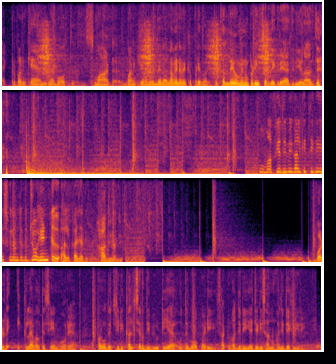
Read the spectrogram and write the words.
ਐਕਟਰ ਬਣ ਕੇ ਆਇਆ ਵੀ ਮੈਂ ਬਹੁਤ ਸਮਾਰਟ ਬਣ ਕੇ ਆਉਂਦੇ ਹੁੰਦੇ ਨਾ ਨਵੇਂ ਨਵੇਂ ਕੱਪੜੇ ਪਾ ਕੇ। ਤੇ ਥੱਲੇ ਉਹ ਮੈਨੂੰ ਪ੍ਰੋਡਿਊਸਰ ਦਿਖ ਰਿਹਾ ਅੱਜ ਦੀ ਹਾਲਾਤ 'ਚ। ਭੂ ਮਾਫੀਆ ਦੀ ਵੀ ਗੱਲ ਕੀਤੀ ਗਈ ਇਸ ਫਿਲਮ ਦੇ ਵਿੱਚ ਜੋ ਹਿੰਟ ਹਲਕਾ ਜਿਹਾ ਦਿਖਾਇਆ ਹਾਂਜੀ ਹਾਂਜੀ। ਵਰਲਡ ਇੱਕ ਲੈਵਲ ਤੇ ਸੇਮ ਹੋ ਰਿਹਾ ਪਰ ਉਹਦੇ 'ਚ ਜਿਹੜੀ ਕਲਚਰ ਦੀ ਬਿਊਟੀ ਹੈ ਉਹ ਤੇ ਬਹੁਤ ਭੈੜੀ ਸੱਟ ਵੱਜ ਰਹੀ ਹੈ ਜਿਹੜੀ ਸਾਨੂੰ ਹਜੇ ਦਿਖ ਨਹੀਂ ਰਹੀ।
